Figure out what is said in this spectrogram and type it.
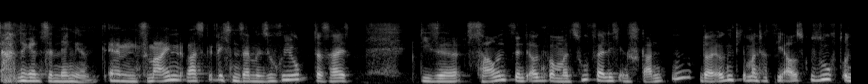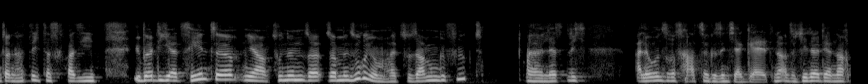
Ach, eine ganze Menge. Ähm, zum einen war es wirklich ein Sammelsurium. Das heißt, diese Sounds sind irgendwann mal zufällig entstanden oder irgendjemand hat sie ausgesucht und dann hat sich das quasi über die Jahrzehnte ja, zu einem Sammelsurium halt zusammengefügt. Äh, letztlich alle unsere Fahrzeuge sind ja gelb. Ne? Also jeder, der nach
